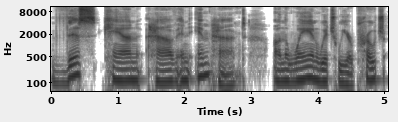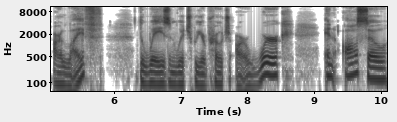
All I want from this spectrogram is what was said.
this can have an impact on the way in which we approach our life, the ways in which we approach our work, and also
